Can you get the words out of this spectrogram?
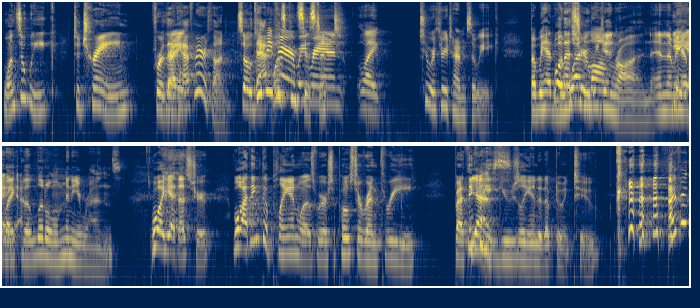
once a week to train for that Right. half marathon. So To that be was fair, consistent. we ran like two or three times a week, but we had Well, the one true. Long run, and then we had yeah, like yeah. the little mini runs. Well, yeah, that's true. Well, I think the plan was we were supposed to run three, but I think Yes. we usually ended up doing two. I think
